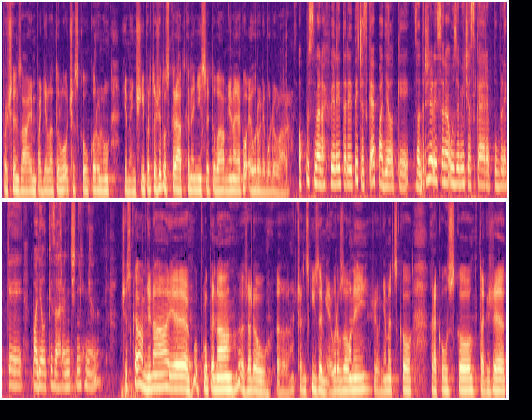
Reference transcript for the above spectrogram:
proč ten zájem padělatelů o českou korunu je menší, protože to zkrátka není světová měna jako euro nebo dolar. Opusme na chvíli tedy ty české padělky. Zadržely se na území České republiky padělky zahraničních měn? Česká měna je obklopená řadou eh, členských zemí eurozóny, že Německo, Rakousko, takže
